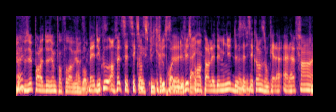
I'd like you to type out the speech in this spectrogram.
le faisait pour la deuxième fois, faudra vérifier. bon. Bah, du coup, en fait, cette séquence, juste, pour en parler deux minutes de cette séquence, donc à la, fin,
